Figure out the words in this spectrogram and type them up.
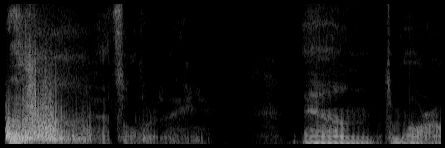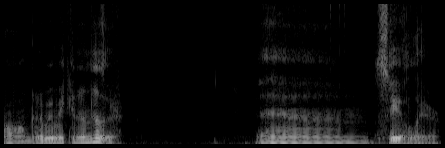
That's all for today. And tomorrow I'm going to be making another. And see you later.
